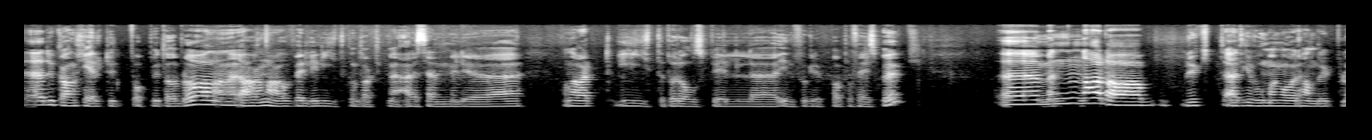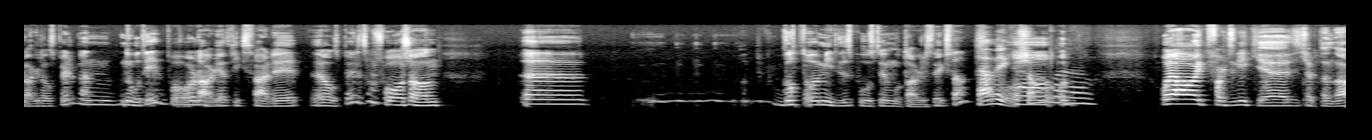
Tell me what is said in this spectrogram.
uh, dukka han helt ut, opp ut av det blå. Han, han, har jo veldig lite kontakt med RSN-miljøet. Han har vært lite på rollespill-infogruppa på Facebook. Eh, men har da brukt jeg vet ikke hvor mange år han brukte på å lage rollespill, men noe tid på å lage et fiks ferdig rollespill som får sånn uh, godt over middels positiv mottakelse. ikke sant? Det virker som Og- og- eh, og jeg har faktisk ikke kjøpt den da,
